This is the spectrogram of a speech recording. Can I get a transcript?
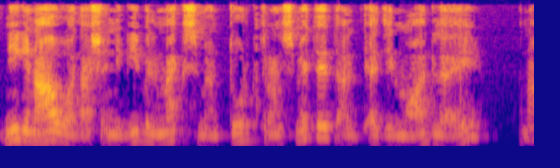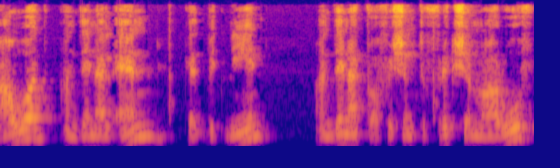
نيجي نعوض عشان نجيب ال maximum torque transmitted ادي المعادلة اهي. نعوض عندنا ال n كانت باتنين عندنا coefficient of friction معروف.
